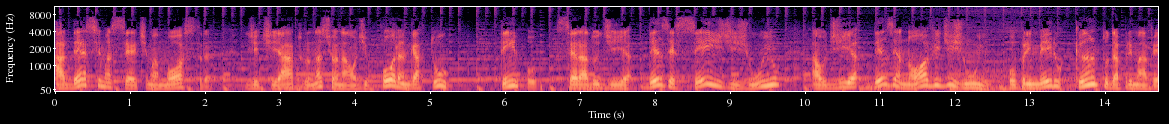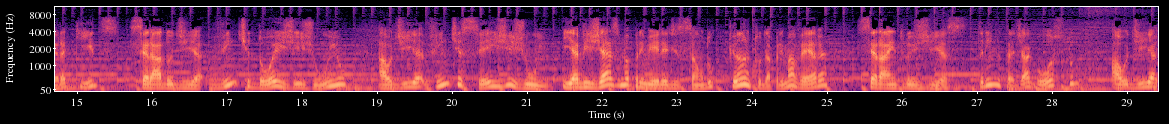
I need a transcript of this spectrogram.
A 17ª Mostra de Teatro Nacional de Porangatu, Tempo, será do dia 16 de junho ao dia 19 de junho. O primeiro canto da Primavera Kids será do dia 22 de junho ao dia 26 de junho. E a 21ª edição do Canto da Primavera será entre os dias 30 de agosto ao dia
